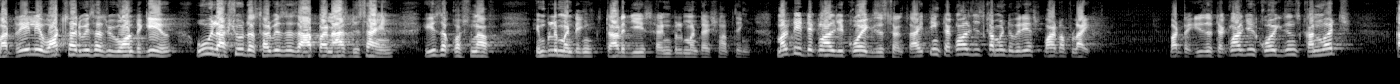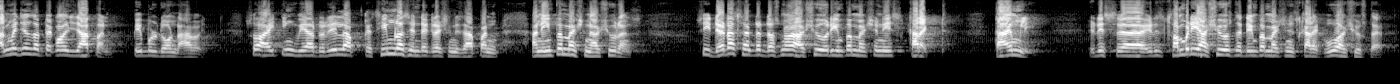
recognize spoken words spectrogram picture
but really what services we want to give, who will assure the services happen as designed, is a question of implementing strategies and implementation of things. Multi-technology coexistence. I think technology is coming to various part of life. But is the technology coexistence converge? Convergence of technology happen. People don't have it. So I think we have to really have seamless integration is happen and information assurance. See, data center does not assure information is correct, timely. It is, uh, it is somebody assures that information is correct. Who assures that?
